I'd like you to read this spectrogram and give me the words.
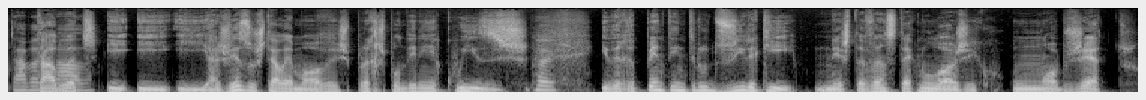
Tablet tablets e, e, e às vezes os telemóveis para responderem a quizzes Pois. e de repente introduzir aqui, neste avanço tecnológico, um objeto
